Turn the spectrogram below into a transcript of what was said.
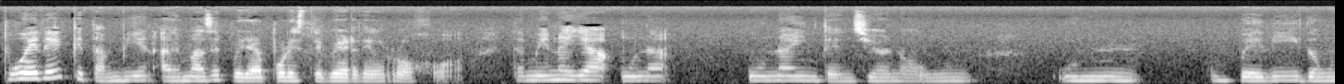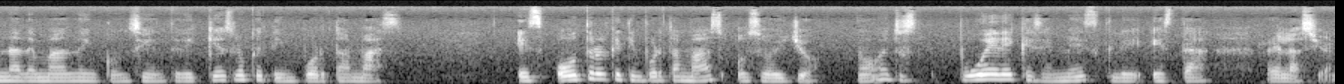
Puede que también, además de pelear por este verde o rojo, también haya una, una intención o un, un, un pedido, una demanda inconsciente de qué es lo que te importa más. ¿Es otro el que te importa más o soy yo? Entonces puede que se mezcle esta relación.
